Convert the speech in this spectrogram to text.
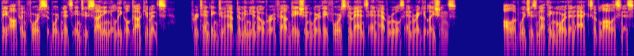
they often force subordinates into signing illegal documents, pretending to have dominion over a foundation where they force demands and have rules and regulations all of which is nothing more than acts of lawlessness,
